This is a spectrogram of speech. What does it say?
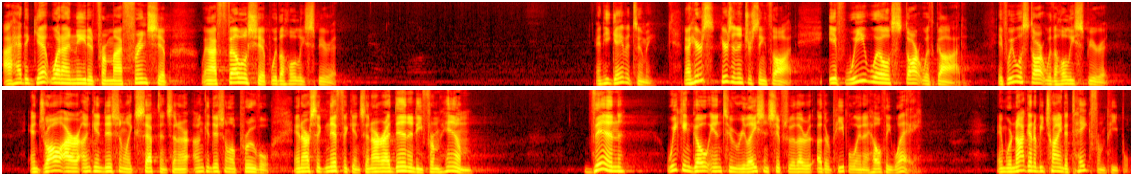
I had to get what I needed from my friendship, my fellowship with the Holy Spirit. And He gave it to me. Now, here's, here's an interesting thought. If we will start with God, if we will start with the Holy Spirit, and draw our unconditional acceptance and our unconditional approval and our significance and our identity from Him, then we can go into relationships with other, other people in a healthy way. And we're not going to be trying to take from people.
